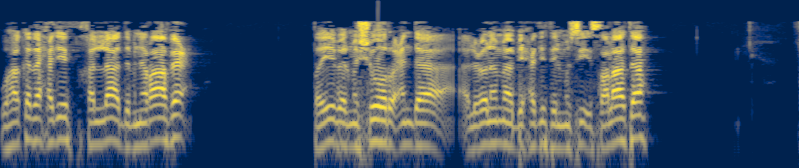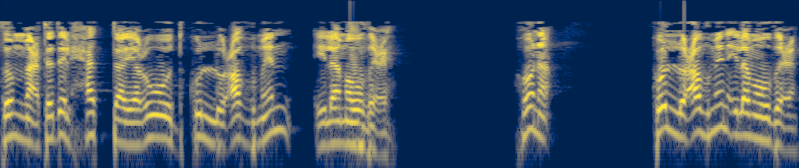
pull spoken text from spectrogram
وهكذا حديث خلاد بن رافع طيب المشهور عند العلماء بحديث المسيء صلاته ثم اعتدل حتى يعود كل عظم إلى موضعه. هنا كل عظم إلى موضعه.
